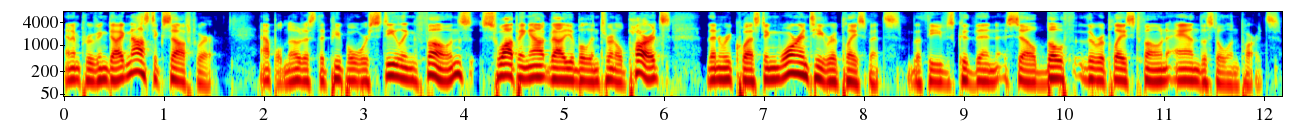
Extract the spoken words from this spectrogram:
and improving diagnostic software. Apple noticed that people were stealing phones, swapping out valuable internal parts, then requesting warranty replacements. The thieves could then sell both the replaced phone and the stolen parts.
